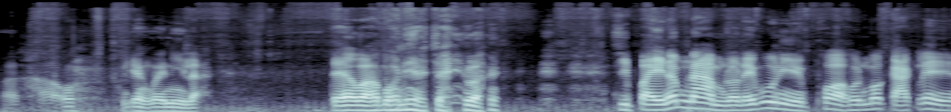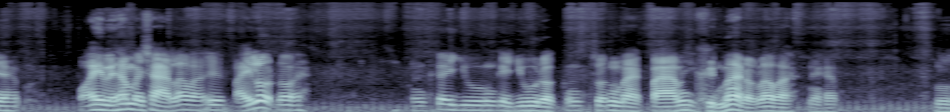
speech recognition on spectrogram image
ปลาขาวเลี้ยงไว้นี่แหละแต่ว่าบ่แน่ใจว่า สิไปน้ำน้ำเราได้ผู้นี่พ่อคนบ่กักเลยนะครับปล่อยไปธรรมชาติแล้วว่าไปรถแล้วว่ามันเคยอยู่มันก็อยู่ดอกส่วนมากปลามันขึ้นมากดอกแล้วว่านะครับ นี่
